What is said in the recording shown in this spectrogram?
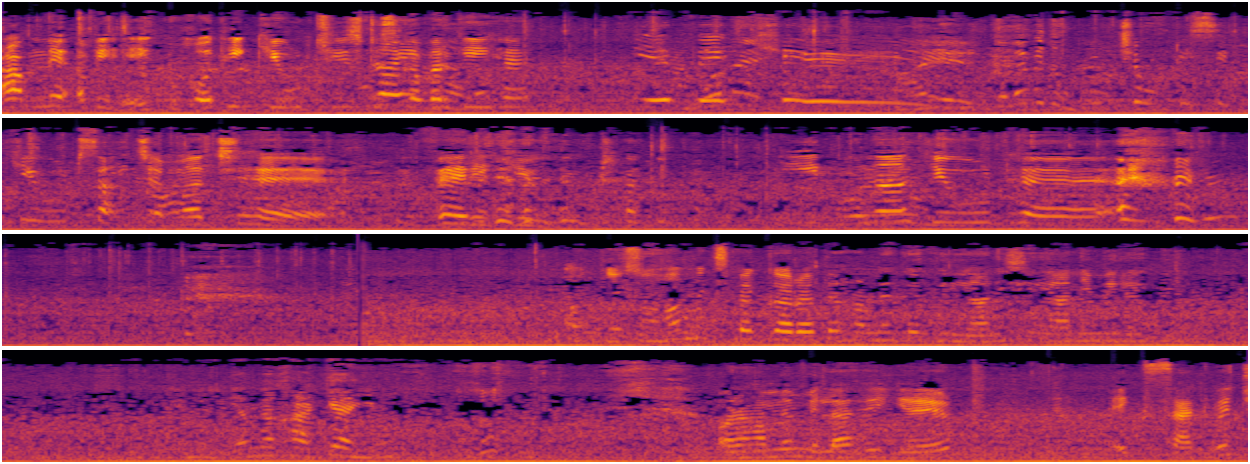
आपने अभी एक बहुत ही क्यूट चीज़ डिस्कवर की है। ये देखिए। छोटी सी क्यूट सा चम्मच है। वेरी क्यूट इतना क्यूट है। ओके सो हम एक्सपेक्ट कर रहे थे हमें कोई बिरयानी शिरयानी मिलेगी मैं खा के आई हूँ। और हमें मिला है ये एक सैंडविच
